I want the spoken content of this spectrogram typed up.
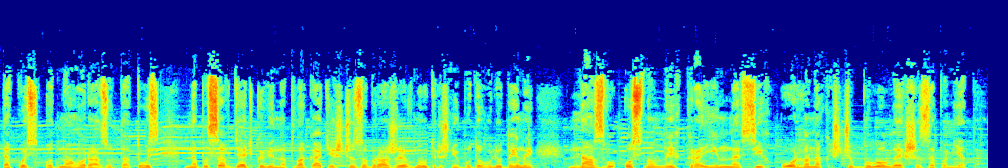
Так ось одного разу татусь написав дядькові на плакаті, що зображує внутрішню будову людини, назву основних країн на всіх органах, щоб було легше запам'ятати.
